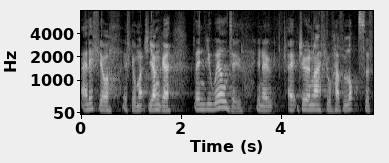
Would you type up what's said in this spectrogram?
And if you're, if you're much younger, then you will do. You know, uh, during life, you'll have lots of,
